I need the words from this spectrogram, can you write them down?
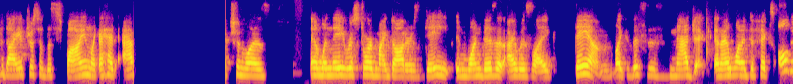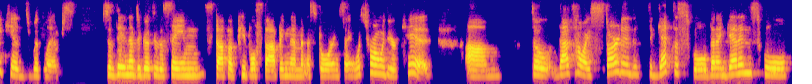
podiatrists of the spine. Like I had action was, and when they restored my daughter's gait in one visit, I was like, "Damn! Like this is magic!" And I wanted to fix all the kids with limps. So they didn't have to go through the same stuff of people stopping them in a store and saying, "What's wrong with your kid?" Um, so that's how I started to get to school. Then I get in school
